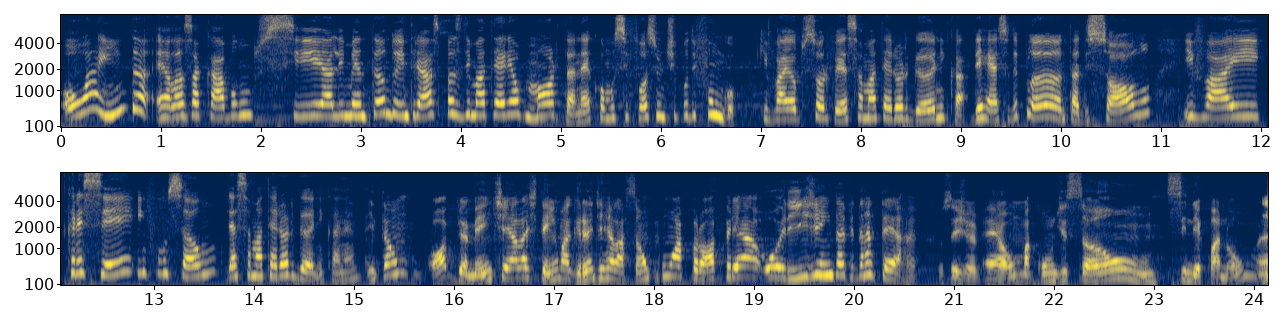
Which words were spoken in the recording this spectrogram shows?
ou ainda elas acabam se alimentando, entre aspas, de matéria morta, né? Como se fosse um tipo de fungo que vai absorver essa matéria orgânica de resto de planta, de solo e vai crescer em função dessa matéria orgânica, né? Então, obviamente, elas têm uma grande relação com a própria origem da vida na Terra. Ou seja, é uma condição sine qua non. Né?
